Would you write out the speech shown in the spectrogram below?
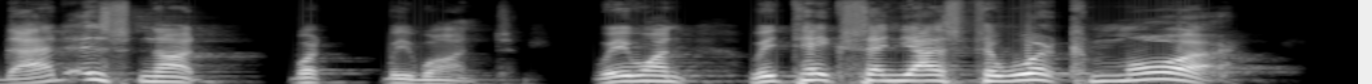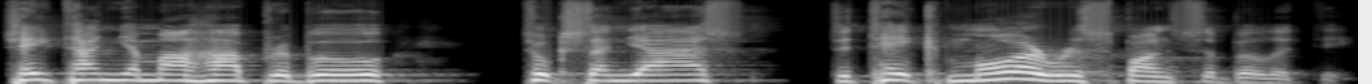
That is not what we want. We want, we take sannyas to work more. Chaitanya Mahaprabhu took sannyas to take more responsibility.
